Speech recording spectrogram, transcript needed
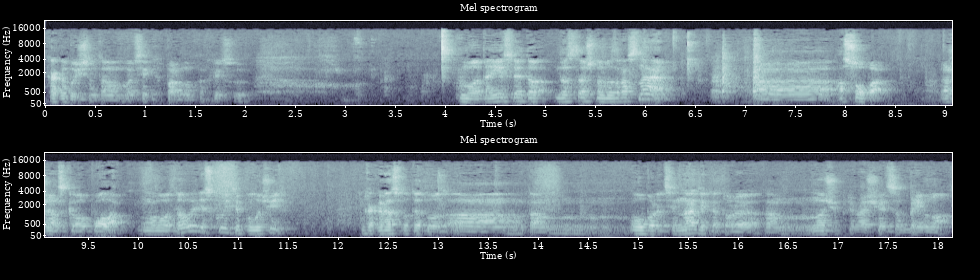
Как обычно там во всяких порнухах рисуют. Вот, а если это достаточно возрастная э, особа, женского пола, вот, то вы рискуете получить как раз вот эту вот а, там, оборотень Нади, которая там, ночью превращается в бревно.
